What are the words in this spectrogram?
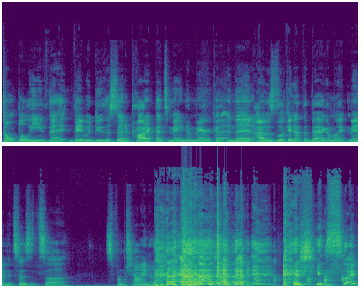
don't believe that they would do this in a product that's made in america. And then i was looking at the bag. I'm like ma'am it says it's uh it's from China. and she's like,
